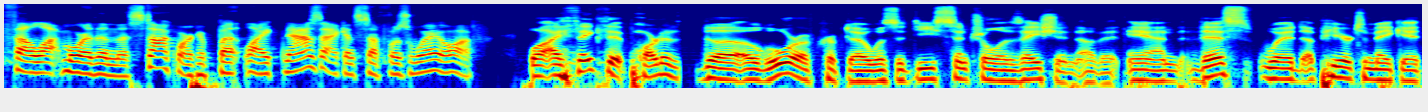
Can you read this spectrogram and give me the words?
fell a lot more than the stock market, but like NASDAQ and stuff was way off. Well, I think that part of the allure of crypto was the decentralization of it. And this would appear to make it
